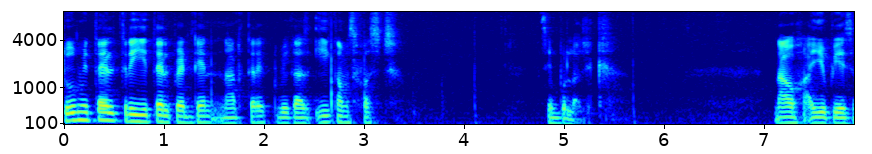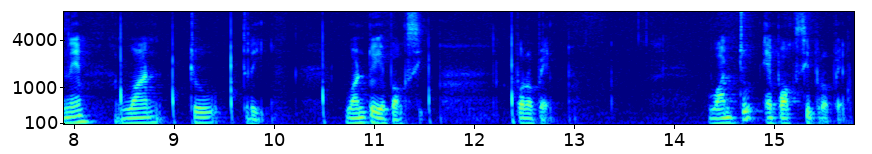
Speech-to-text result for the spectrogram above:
2 methyl 3 ethyl pentane not correct because E comes first. Simple logic. Now IUPAC name 1, 2, 3. 1 to epoxy propane. 1 to epoxy propane.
